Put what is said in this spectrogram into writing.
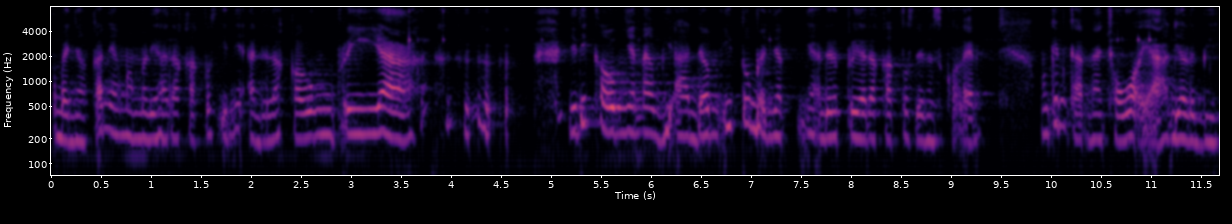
kebanyakan yang memelihara kaktus ini adalah kaum pria jadi kaumnya Nabi Adam itu banyaknya adalah pelihara kaktus dan sekolen mungkin karena cowok ya dia lebih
